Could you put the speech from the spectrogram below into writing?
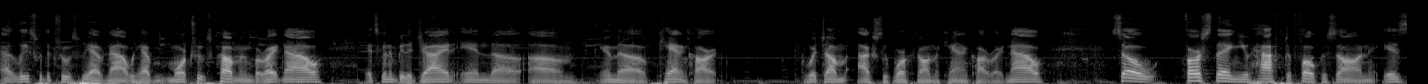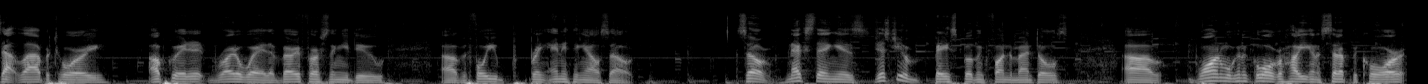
At least with the troops we have now. We have more troops coming, but right now it's going to be the giant in the um, in the cannon cart, which I'm actually working on the cannon cart right now. So first thing you have to focus on is that laboratory. Upgrade it right away. The very first thing you do uh, before you bring anything else out. So next thing is just your base building fundamentals. Uh, one, we're going to go over how you're going to set up the core,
